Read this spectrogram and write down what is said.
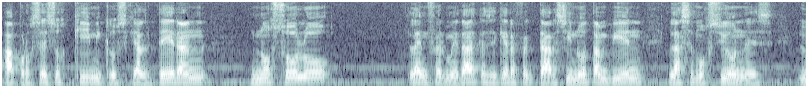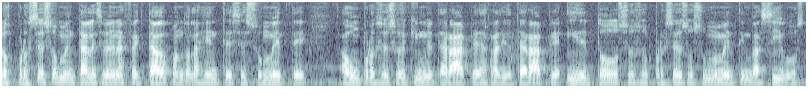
a procesos químicos que alteran no solo la enfermedad que se quiere afectar, sino también las emociones. Los procesos mentales se ven afectados cuando la gente se somete a un proceso de quimioterapia, de radioterapia y de todos esos procesos sumamente invasivos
